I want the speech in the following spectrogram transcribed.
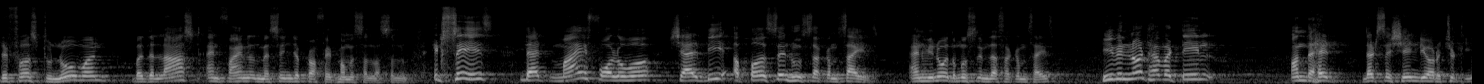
refers to no one but the last and final messenger prophet Muhammad. It says that my follower shall be a person who's circumcised. And we know the Muslims are circumcised. He will not have a tail on the head, that's a shendi or a chutti.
